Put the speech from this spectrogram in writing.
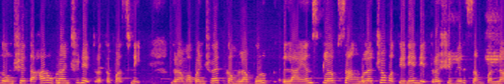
दोनशे दहा रुग्णांची नेत्र तपासणी. ग्रामपंचायत कमलापूर लायन्स क्लब सांगोलाच्या वतीने नेत्र शिबिर संपन्न.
